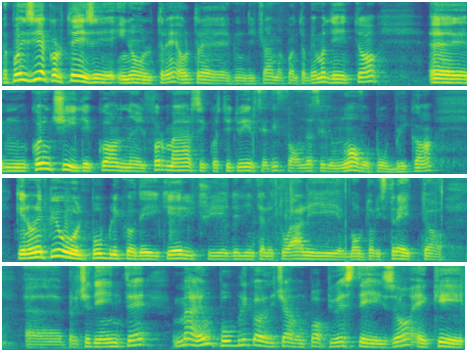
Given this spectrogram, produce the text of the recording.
La poesia cortese, inoltre, oltre diciamo, a quanto abbiamo detto, eh, coincide con il formarsi, costituirsi e diffondersi di un nuovo pubblico che non è più il pubblico dei chierici e degli intellettuali molto ristretto eh, precedente, ma è un pubblico diciamo un po' più esteso e che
